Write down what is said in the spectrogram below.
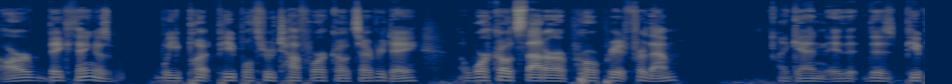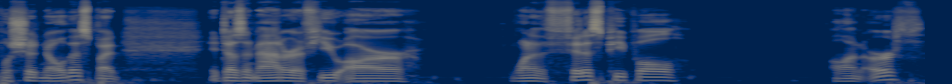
our big thing is we put people through tough workouts every day, workouts that are appropriate for them. Again, it, this, people should know this, but it doesn't matter if you are one of the fittest people on earth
